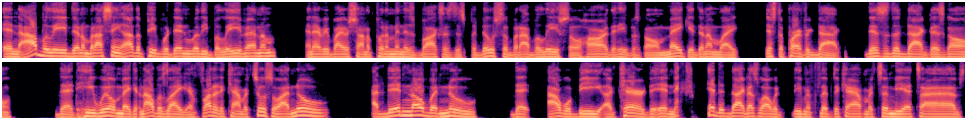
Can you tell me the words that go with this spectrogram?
and I believed in him, but I seen other people didn't really believe in him. And everybody was trying to put him in this box as this producer, but I believed so hard that he was gonna make it. Then I'm like, this the perfect doc. This is the doc that's going that he will make it. And I was like in front of the camera too. So I knew I didn't know, but knew that I would be a character in, in the doc. That's why I would even flip the camera to me at times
